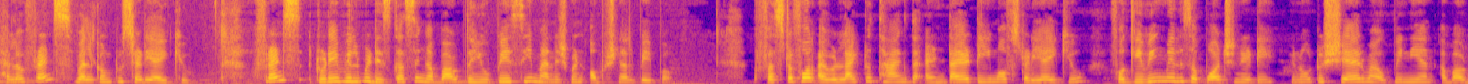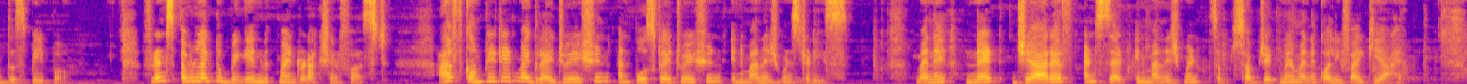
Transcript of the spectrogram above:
Hello friends welcome to study I Q friends today will be discussing about the U P S C management optional paper first of all I would like to thank the entire team of study I Q for giving me this opportunity you know to share my opinion about this paper friends I would like to begin with my introduction first I have completed my graduation and post graduation in management studies मैंने NET J R F and SET in management subject में मैंने qualify किया है।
